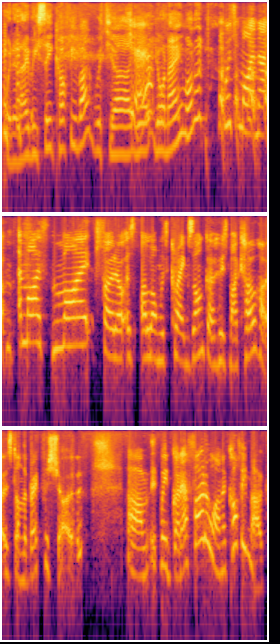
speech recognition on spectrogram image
With an ABC coffee mug with your, Yeah. your, your name on it. with my name and my my photo is along with Craig Zonca, who's my co-host on the Breakfast Show. Um, we've got our photo on a coffee mug.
